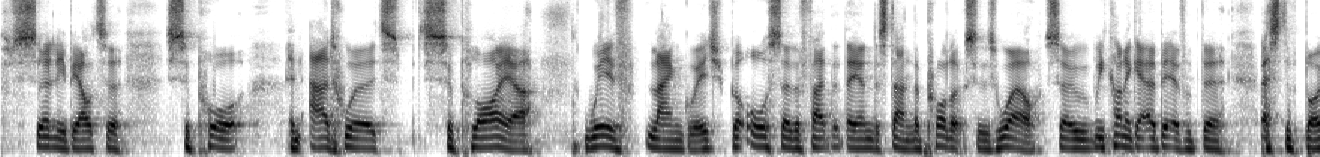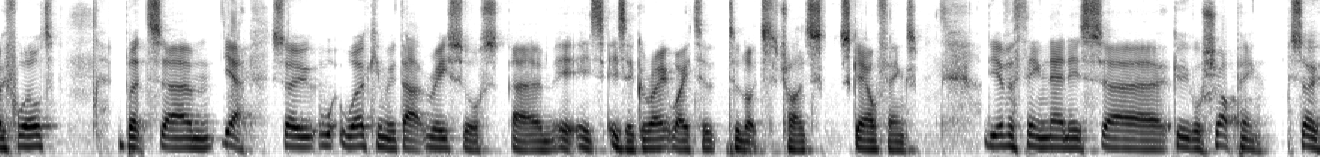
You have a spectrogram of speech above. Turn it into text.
certainly be able to support an AdWords supplier with language, but also the fact that they understand the products as well. So we kind of get a bit of the best of both worlds. But um, yeah, so w- working with that resource um, is is a great way to to look to try and scale things. The other thing then is uh, Google Shopping. So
